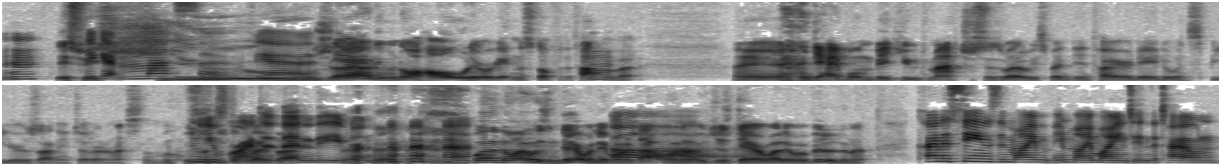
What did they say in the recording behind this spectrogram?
Mm-hmm. This They was get massive, huge. yeah, like, I yeah. don't even know how they were getting the stuff at the top of it. Uh, they had one big, huge mattress as well. We spent the entire day doing spears on each other and wrestling moves. and you stuff burned like it that. then even well, no, I wasn't there when they burned that one. I was just there while they were building it. kind of seems in my in my mind in the town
